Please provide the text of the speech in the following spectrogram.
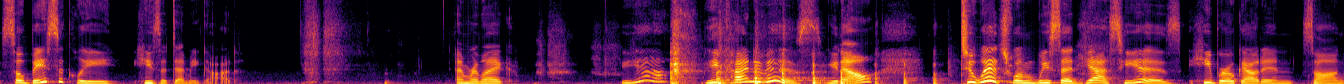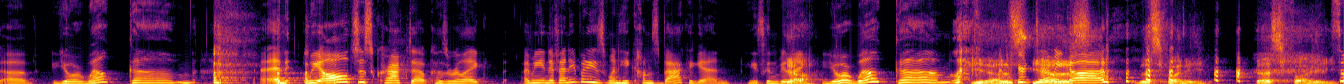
so basically, he's a demigod. And we're like, yeah, he kind of is, you know? To which, when we said, yes, he is, he broke out in song of, You're welcome. And we all just cracked up because we're like, I mean, if anybody's when he comes back again, he's going to be Yeah. like, You're welcome. Like, yes. you're yes. demigod. That's funny. That's funny. So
